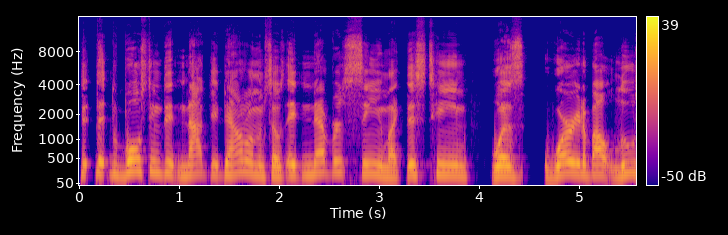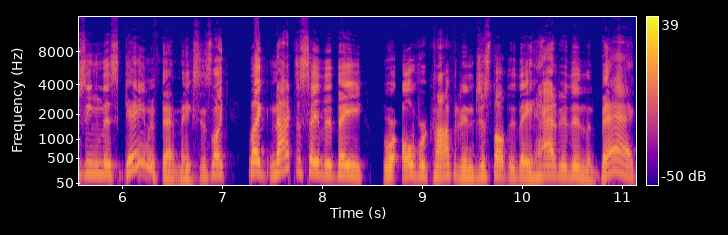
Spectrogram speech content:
the, the Bulls team did not get down on themselves. It never seemed like this team was worried about losing this game, if that makes sense. Like, like not to say that they were overconfident and just thought that they had it in the bag,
